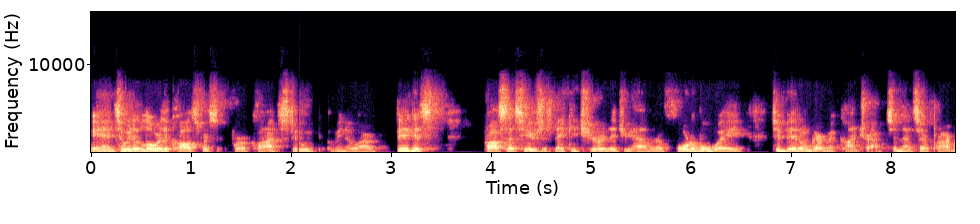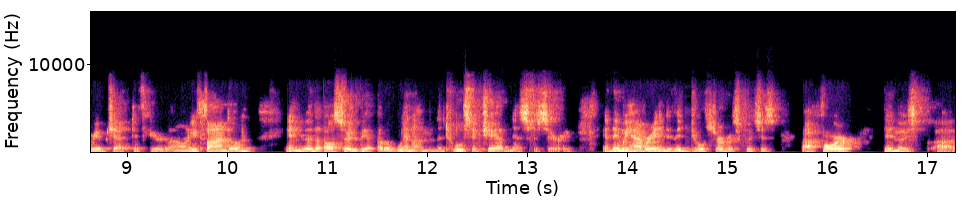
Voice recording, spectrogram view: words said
And so we lower the cost for, for our clients to, You know, our biggest process here is just making sure that you have an affordable way to bid on government contracts. And that's our primary objective here to not only find them, and but also to be able to win them and the tools that you have necessary. And then we have our individual service, which is by far the most uh,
